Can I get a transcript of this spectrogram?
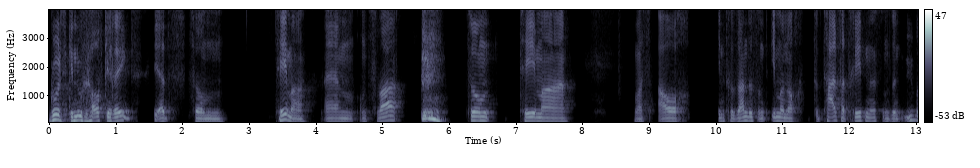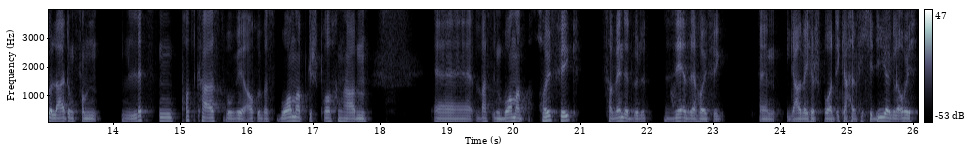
Gut, genug aufgeregt. Jetzt zum Thema. Ähm, und zwar zum Thema, was auch interessant ist und immer noch total vertreten ist und so eine Überleitung vom letzten Podcast, wo wir auch über das Warm-up gesprochen haben, äh, was im Warm-up häufig verwendet wird, sehr, sehr häufig, ähm, egal welcher Sport, egal welche Liga, glaube ich,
